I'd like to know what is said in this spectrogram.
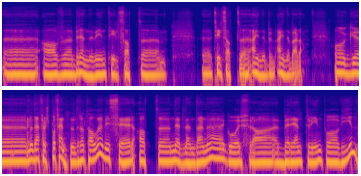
eh, av brennevin tilsatt, eh, eh, tilsatt eh, einebær. Da. Og, eh, men det er først på 1500-tallet vi ser at eh, nederlenderne går fra brent vin på vin,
